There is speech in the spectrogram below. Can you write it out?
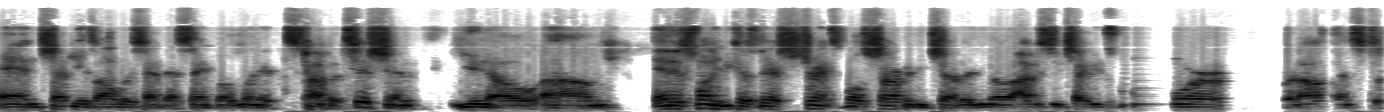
and Chucky has always had that same. But when it's competition, you know, um, and it's funny because their strengths both sharpen each other. You know, obviously Chucky's more an offensive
